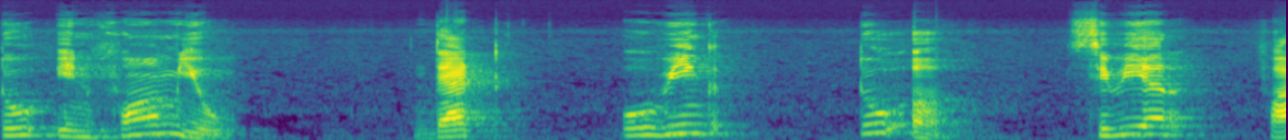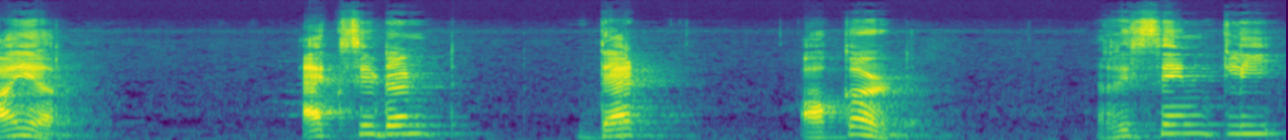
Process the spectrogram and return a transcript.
to inform you that owing to a severe fire accident that occurred recently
